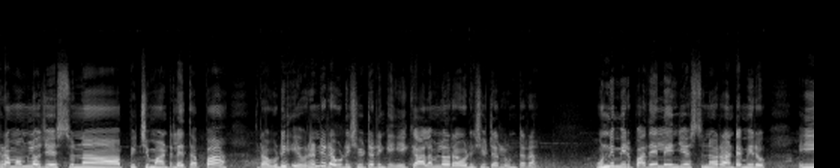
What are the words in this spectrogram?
క్రమంలో చేస్తున్న పిచ్చి మాటలే తప్ప రౌడీ ఎవరండి రౌడీ షీటర్? ఇంకా ఈ కాలంలో రౌడీ షీటర్లు ఉంటారా? ఉండి మీరు పదేళ్ళు ఏం చేస్తున్నారు? అంటే మీరు ఈ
